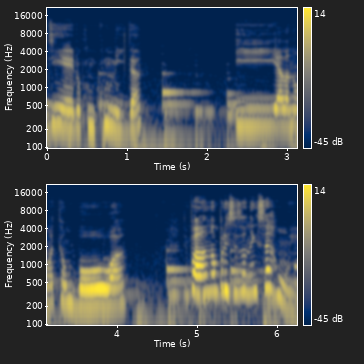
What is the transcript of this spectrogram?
dinheiro com comida e ela não é tão boa. Tipo, ela não precisa nem ser ruim.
